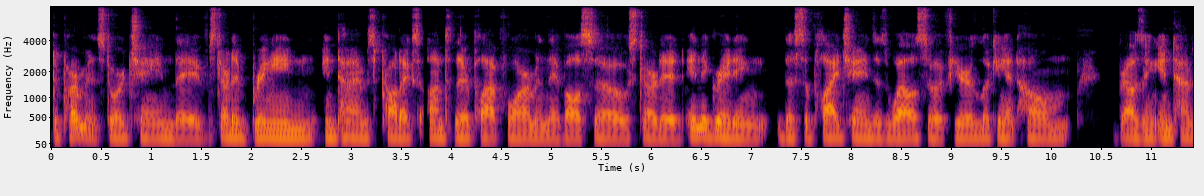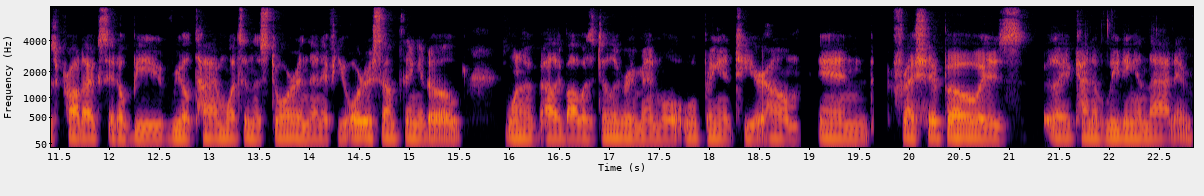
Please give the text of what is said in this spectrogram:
department store chain, they've started bringing Intime's products onto their platform and they've also started integrating the supply chains as well. So if you're looking at home, browsing Intime's products, it'll be real time what's in the store. And then if you order something, it'll one of Alibaba's delivery men will, will bring it to your home. And Fresh Hippo is like kind of leading in that. In,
